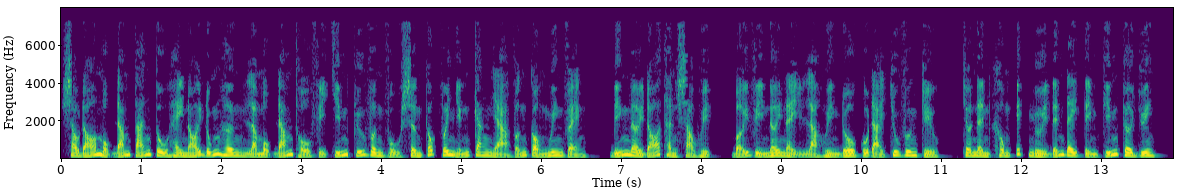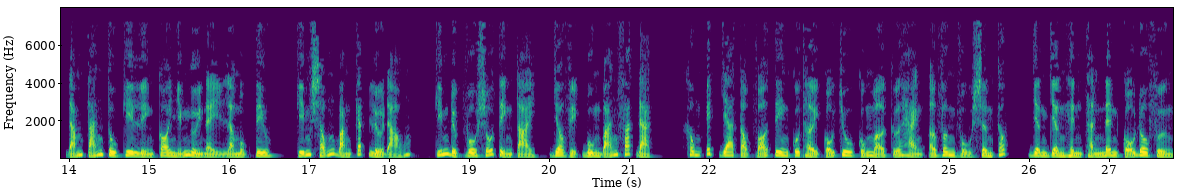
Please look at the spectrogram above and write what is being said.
sau đó một đám tán tu hay nói đúng hơn là một đám thổ phỉ chiếm cứ vân vụ sơn cốc với những căn nhà vẫn còn nguyên vẹn, biến nơi đó thành sào huyệt, bởi vì nơi này là huyền đô của Đại Chu Vương Triều, cho nên không ít người đến đây tìm kiếm cơ duyên, đám tán tu kia liền coi những người này là mục tiêu, kiếm sống bằng cách lừa đảo, kiếm được vô số tiền tài do việc buôn bán phát đạt. Không ít gia tộc võ tiên của thời cổ Chu cũng mở cửa hàng ở Vân Vụ Sơn Cốc, dần dần hình thành nên cổ đô phường,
